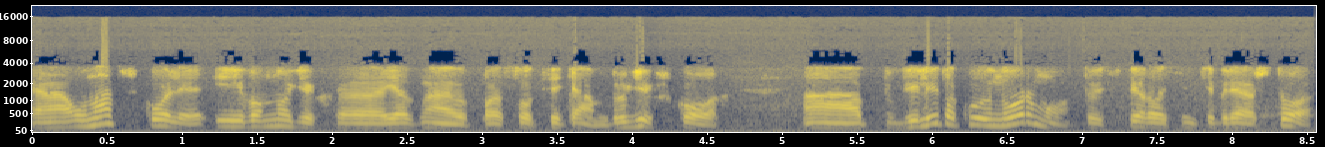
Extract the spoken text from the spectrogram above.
А, у нас в школе и во многих, а, я знаю, по соцсетям, других школах, а, ввели такую норму, то есть с 1 сентября, что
